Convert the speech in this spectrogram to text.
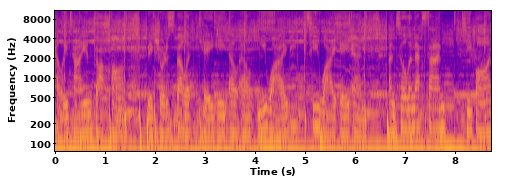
kelleytyan.com. Make sure to spell it K E L L E Y T Y A N. Until the next time, keep on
